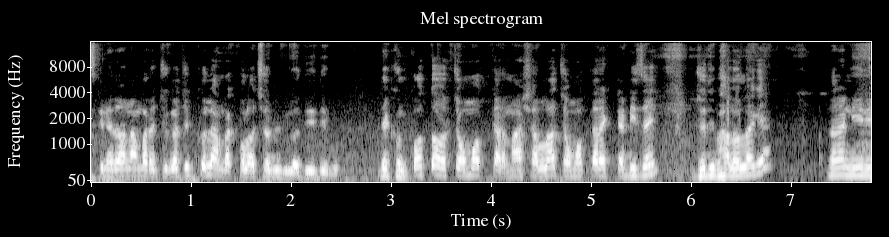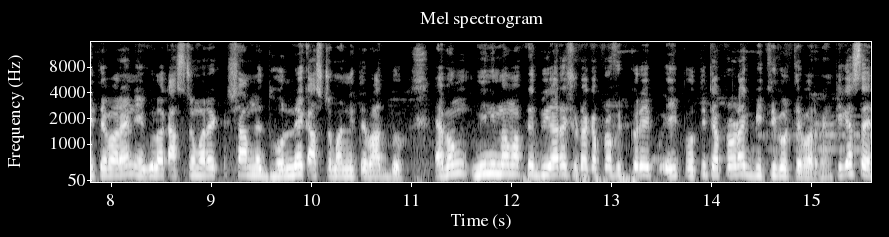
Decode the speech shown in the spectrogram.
স্ক্রিনে দেওয়া নাম্বারে যোগাযোগ করলে আমরা খোলা ছবিগুলো দিয়ে দিব। দেখুন, কত চমৎকার মার্শাল্লাহ চমৎকার একটা ডিজাইন যদি ভালো লাগে আপনারা নিয়ে নিতে পারেন। এগুলো কাস্টমারের সামনে ধরলে কাস্টমার নিতে বাধ্য। এবং মিনিমাম আপনি দুই আড়াইশো টাকা প্রফিট করে এই- প্রতিটা প্রোডাক্ট বিক্রি করতে পারবেন, ঠিক আছে?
